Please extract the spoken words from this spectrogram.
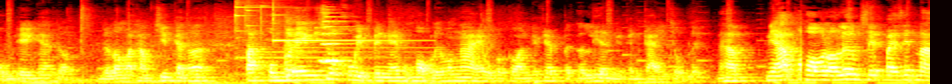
ผมเองเนี่ยเดี๋ยวเดี๋ยวเรามาทำคลิปกันว่าตัดผมตัวเองในช่วงโควิดเป็นไงผมบอกเลยว่าง่าย อุปกรณ์ก็แค่แบตเตอรี่ยนกับกันไกรจบเลยนะครับเนี่ยครับพอเราเริ่มเซตไปเซตมา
